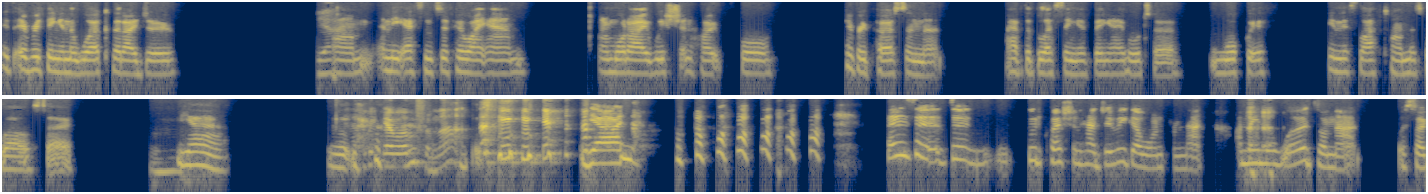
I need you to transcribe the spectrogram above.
It's everything in the work that I do. Yeah. Um, and the essence of who I am and what I wish and hope for every person that I have the blessing of being able to walk with in this lifetime as well. So, mm-hmm. yeah. How we go on from that? yeah, that is a, it's a good question. How do we go on from that? I mean, the words on that were so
